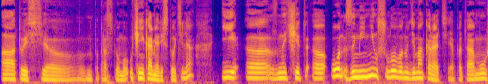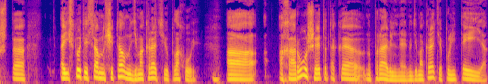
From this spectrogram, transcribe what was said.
А, то есть, э, ну, по-простому, учениками Аристотеля. И, значит, он заменил слово, ну, демократия, потому что Аристотель сам насчитал, ну, демократию плохой. А, а хорошая это такая, ну, правильная, ну, демократия, политея,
